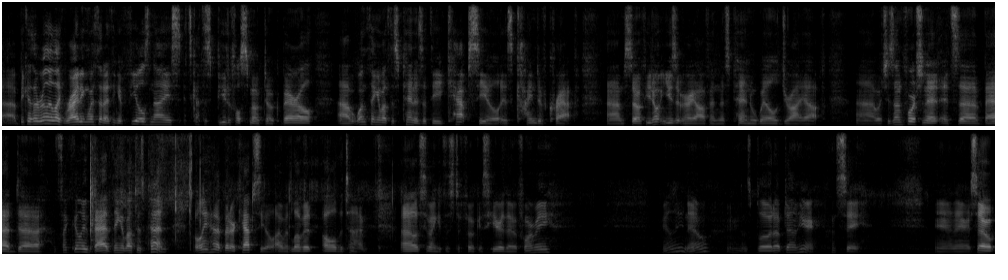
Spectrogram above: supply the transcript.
uh, because I really like writing with it. I think it feels nice. It's got this beautiful smoked oak barrel. Uh, but one thing about this pen is that the cap seal is kind of crap. Um, so if you don't use it very often, this pen will dry up. Uh, which is unfortunate. It's a bad. Uh, it's like the only bad thing about this pen. If it only had a better cap seal, I would love it all the time. Uh, let's see if I can get this to focus here though for me. Really? No? Right, let's blow it up down here. Let's see. And there. So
